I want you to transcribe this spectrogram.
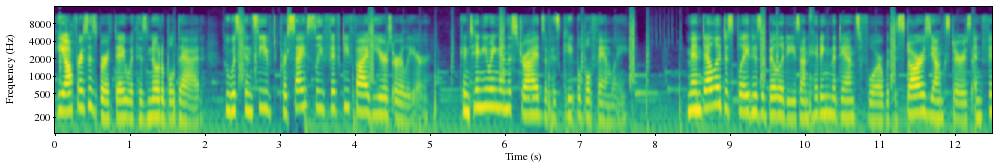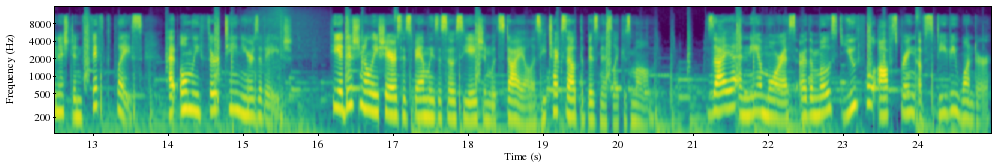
He offers his birthday with his notable dad, who was conceived precisely 55 years earlier continuing in the strides of his capable family. Mandela displayed his abilities on hitting the dance floor with the Stars youngsters and finished in fifth place at only 13 years of age. He additionally shares his family's association with style as he checks out the business like his mom. Zaya and Nia Morris are the most youthful offspring of Stevie Wonder,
